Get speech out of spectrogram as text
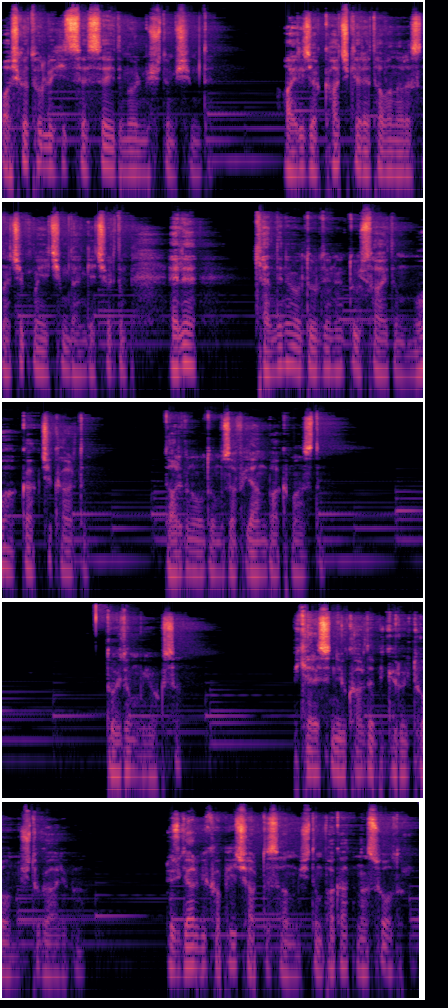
Başka türlü hissetseydim ölmüştüm şimdi. Ayrıca kaç kere tavan arasına çıkmayı içimden geçirdim. Hele kendini öldürdüğünü duysaydım muhakkak çıkardım. Dargın olduğumuza filan bakmazdım. Duydun mu yoksa? Bir keresinde yukarıda bir gürültü olmuştu galiba. Rüzgar bir kapıyı çarptı sanmıştım fakat nasıl olur?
